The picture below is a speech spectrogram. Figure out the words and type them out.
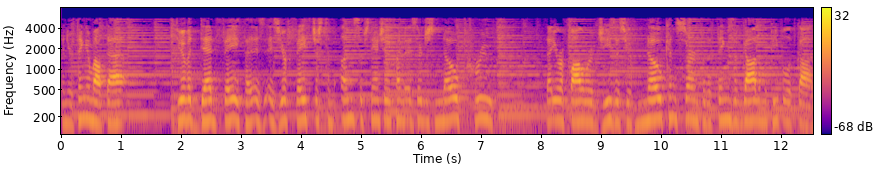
and you're thinking about that, do you have a dead faith? Is, is your faith just an unsubstantiated claim? Is there just no proof that you're a follower of Jesus? You have no concern for the things of God and the people of God?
